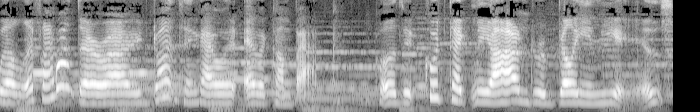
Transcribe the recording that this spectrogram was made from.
Well, if I went there, I don't think I would ever come back. Because it could take me a hundred billion years.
